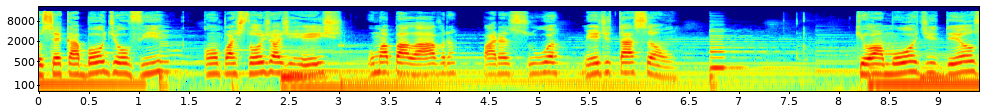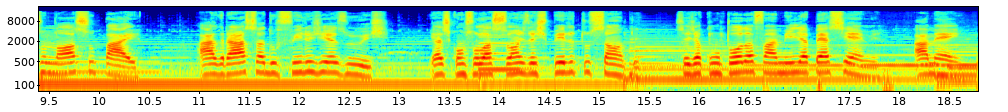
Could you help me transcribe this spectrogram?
Você acabou de ouvir com o pastor Jorge Reis uma palavra para a sua meditação. Que o amor de Deus, o nosso Pai, a graça do Filho Jesus e as consolações do Espírito Santo seja com toda a família PSM. Amém.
